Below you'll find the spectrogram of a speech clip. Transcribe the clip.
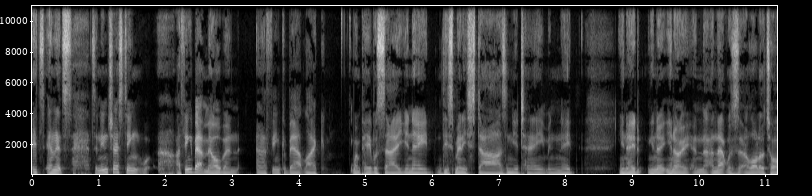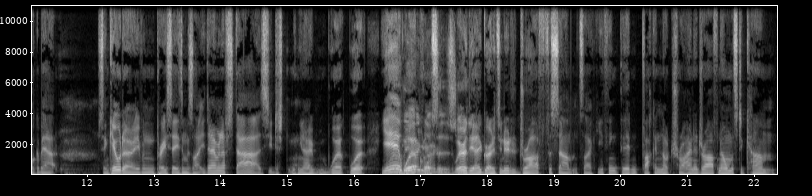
it's and it's it's an interesting. I think about Melbourne, and I think about like when people say you need this many stars in your team, and you need you need you know you know, and and that was a lot of the talk about. St Kilda even preseason was like you don't have enough stars. You just you know work work yeah workhorses. Where are the A graders? You need to draft for some. It's like you think they're fucking not trying to draft. No one wants to come.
